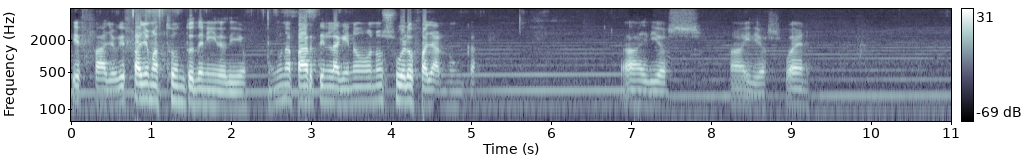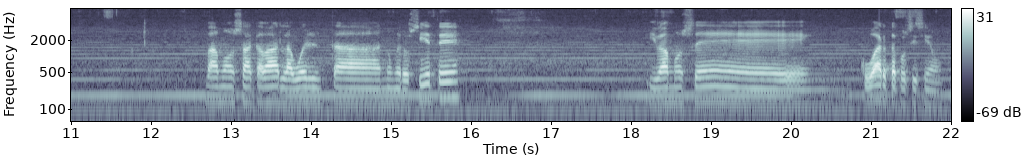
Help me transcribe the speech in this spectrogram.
Qué fallo, qué fallo más tonto he tenido, tío. En una parte en la que no, no suelo fallar nunca. Ay, Dios. Ay, Dios. Bueno. Vamos a acabar la vuelta número 7. Y vamos en cuarta posición.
